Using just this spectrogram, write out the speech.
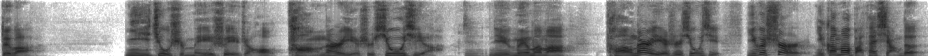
对吧？你就是没睡着，躺那儿也是休息啊。你明白吗？躺那儿也是休息。一个事儿，你干嘛把它想的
